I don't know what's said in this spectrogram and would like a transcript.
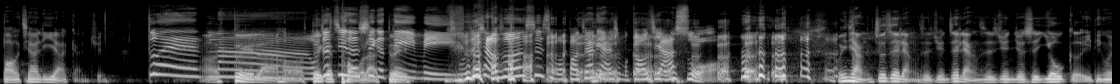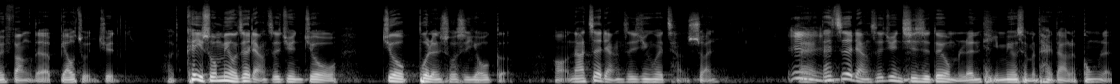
保加利亚杆菌。对啦，啊对啦哈我就记得是一个地名，我就想说是什么保加利亚还是什么高加索？我跟你讲，就这两支菌，这两支菌就是优格一定会放的标准菌，可以说没有这两支菌就就不能说是优格。好、那这两支菌会产酸，哎、嗯，但这两支菌其实对我们人体没有什么太大的功能，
